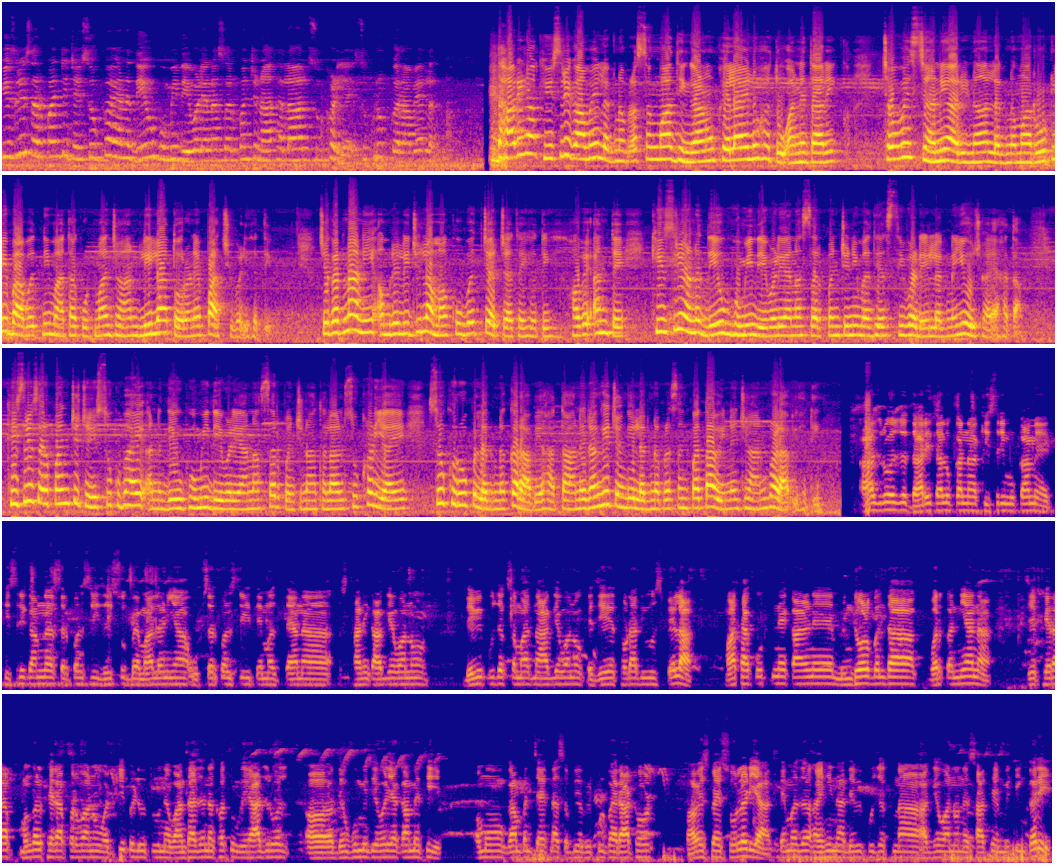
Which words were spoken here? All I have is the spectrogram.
ખીજરી સરપંચ જયસુખભાઈ અને દેવભૂમિ દેવળિયાના સરપંચ નાથાલાલ સુખડિયાએ સુખરૂપ કરાવ્યા લગ્ન. ધારીના ખીસરી ગામે લગ્ન પ્રસંગમાં ધીંગાણું ખેલાયેલું હતું અને તારીખ છવ્વીસ જાન્યુઆરીના લગ્નમાં રોટલી બાબતની માથાકૂટમાં જાન લીલા તોરણે પાછી વળી હતી. જે ઘટનાની અમરેલી જિલ્લામાં ખૂબ જ ચર્ચા થઈ હતી. હવે અંતે ખીસરી અને દેવભૂમિ દેવળિયાના સરપંચની મધ્યસ્થી વડે લગ્ન યોજાયા હતા. ખીસરી સરપંચ જયસુખભાઈ અને દેવભૂમિ દેવળિયાના સરપંચ નાથલાલ સુખડિયાએ સુખરૂપ લગ્ન કરાવ્યા હતા અને રંગેચંગે લગ્ન પ્રસંગ પતાવીને જાન વળાવી હતી. આજ રોજ ધારી તાલુકાના ખીસરી મુકામે ખીસરી ગામના સરપંચ શ્રી જયસુખભાઈ માલણિયા, ઉપસરપંચ શ્રી તેમજ ત્યાંના સ્થાનિક આગેવાનો દેવી પૂજક સમાજના આગેવાનો કે જે થોડા દિવસ પહેલાં માથાકૂટને કારણે મીંઢોળ બંધા વરકન્યાના જે ફેરા, મંગળ ફેરા ફરવાનું અટકી પડ્યું હતું ને વાંધાજનક હતું, એ આજ રોજ દેવભૂમિ દેવળિયા ગામેથી અમો ગ્રામ પંચાયતના સભ્ય વિપુલભાઈ રાઠોડ, ભાવેશભાઈ સોલડિયા તેમજ અહીંના દેવી પૂજકના આગેવાનોને સાથે મિટિંગ કરી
